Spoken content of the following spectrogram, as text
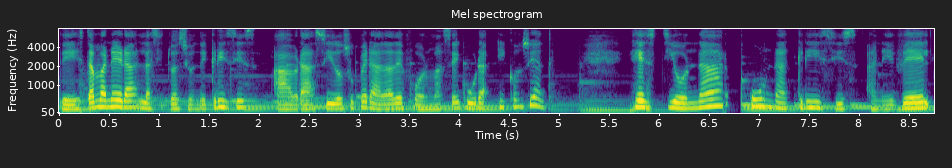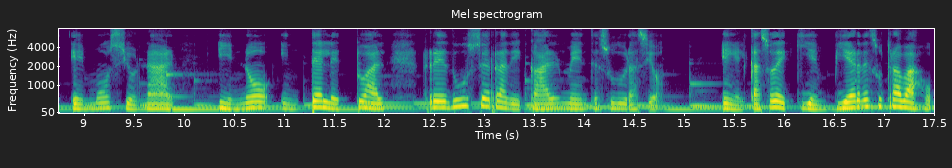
De esta manera, la situación de crisis habrá sido superada de forma segura y consciente. Gestionar una crisis a nivel emocional y no intelectual reduce radicalmente su duración. En el caso de quien pierde su trabajo,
